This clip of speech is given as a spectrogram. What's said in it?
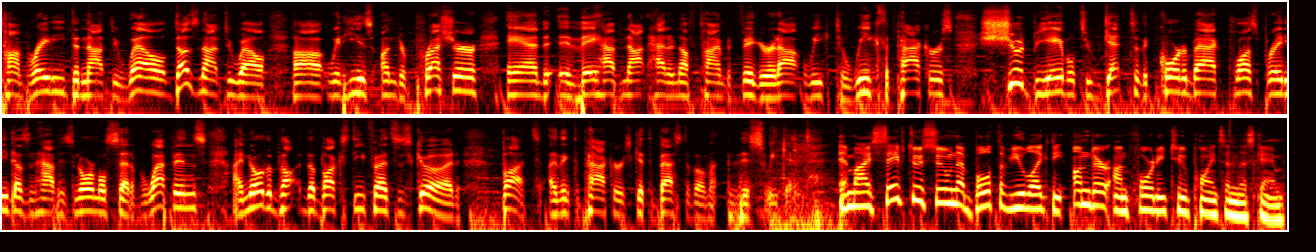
Tom Brady did not do well, does not do well uh, when he is under pressure, and they have not had enough time to figure it out week to week. The Packers should be able to get to the quarterback. Plus, Brady doesn't have his normal set of weapons. I know the the Bucks defense is good, but I think the Packers get the best of them this weekend. Am I safe to assume that both of you like the under on 42 points in this game?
